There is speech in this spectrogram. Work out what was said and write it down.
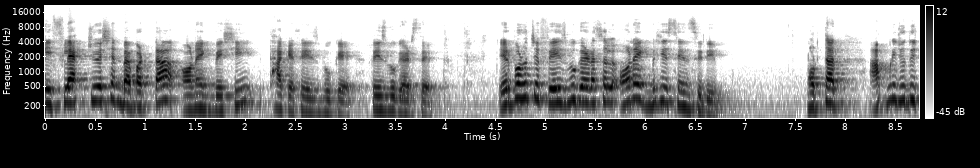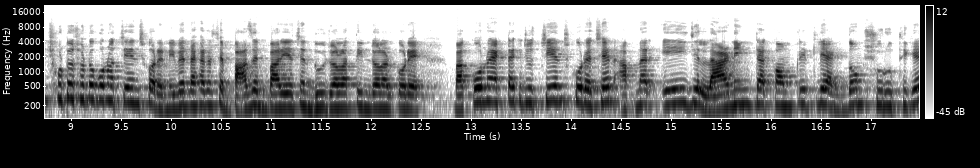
এই ফ্ল্যাকচুয়েশন ব্যাপারটা অনেক বেশি থাকে ফেসবুকে ফেসবুক অ্যাডসে এরপর হচ্ছে ফেসবুক অ্যাড আসলে অনেক বেশি সেন্সিটিভ অর্থাৎ আপনি যদি ছোট ছোট কোনো চেঞ্জ করেন ইভেন দেখা যাচ্ছে বাজেট বাড়িয়েছেন দুই ডলার তিন ডলার করে, বা কোনো একটা কিছু চেঞ্জ করেছেন, আপনার এই যে লার্নিংটা কমপ্লিটলি একদম শুরু থেকে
